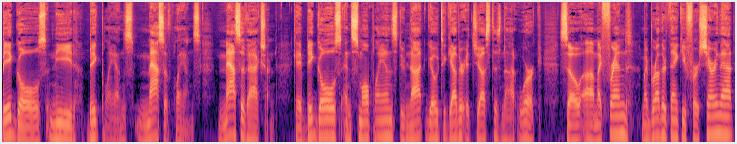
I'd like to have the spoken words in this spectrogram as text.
Big goals need big plans, massive plans, massive action. Okay, big goals and small plans do not go together. It just does not work. So, uh, my friend, my brother, thank you for sharing that.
